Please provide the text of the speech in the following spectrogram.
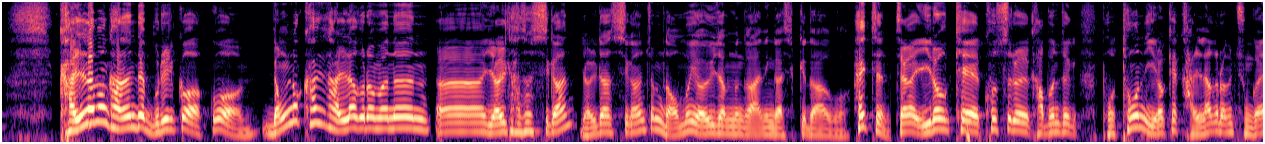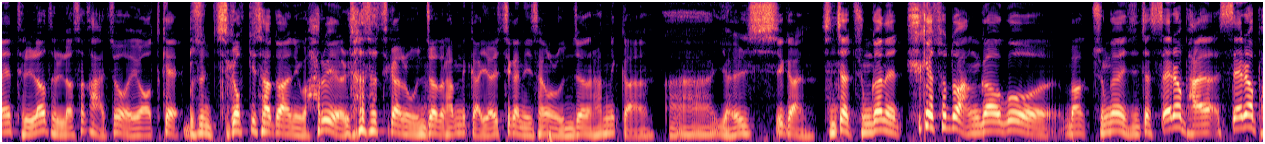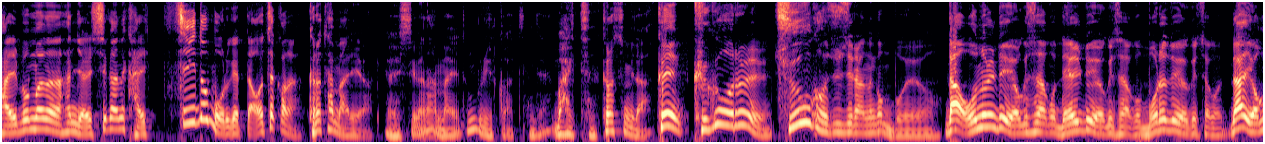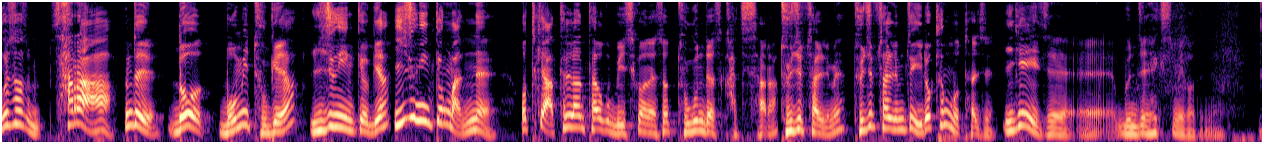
가려면 가는데 무리일 것 같고 넉넉하게 가려 그러면은 어 15시간? 15시간 좀 너무 여유 잡는 거 아닌가 싶기도 하고. 하여튼 제가 이렇게 코스를 가본 적이 보통은 이렇게 가려 그러면 중간에 들러 들러서 가죠. 이거 어떻게 무슨 직업기사도 아니고 하루에 15시간을 운전을 합니까? 10시간 이상을 운전을 합니까? 아 10시간. 진짜 중간에 휴게소도 안 가고 막 중간에 진짜 세려 발 세려 밟으면 은 한 10시간을 갈지도 모르겠다. 어쨌거나. 그렇단 말이에요. 10시간 안 해도 무리일 것 같은데 뭐 하여튼 그렇습니다 그냥 그거를 주 거주지라는 건 뭐예요 나 오늘도 여기서 자고 내일도 여기서 자고 모레도 여기서 자고 나 여기서 살아 근데 너 몸이 두 개야? 이중인격이야? 이중인격 맞네 어떻게 아틀란타하고 미시건에서 두 군데서 같이 살아? 두 집 살림에? 두 집 살림도 이렇게 못하지. 이게 이제 에, 문제의 핵심이거든요.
